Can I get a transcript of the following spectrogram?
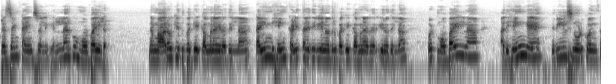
ಪ್ರೆಸೆಂಟ್ ಟೈಮ್ಸ್ನಲ್ಲಿ ಎಲ್ಲರಿಗೂ ಮೊಬೈಲ್, ನಮ್ಮ ಆರೋಗ್ಯದ ಬಗ್ಗೆ ಗಮನ ಇರೋದಿಲ್ಲ, ಟೈಮ್ ಹೆಂಗೆ ಕಳೀತಾ ಇದೀವಿ ಅನ್ನೋದ್ರ ಬಗ್ಗೆ ಗಮನ ಇರೋದಿಲ್ಲ. ಬಟ್ ಮೊಬೈಲ್ನ ಅದು ಹೆಂಗೆ ರೀಲ್ಸ್ ನೋಡ್ಕೊಂತ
